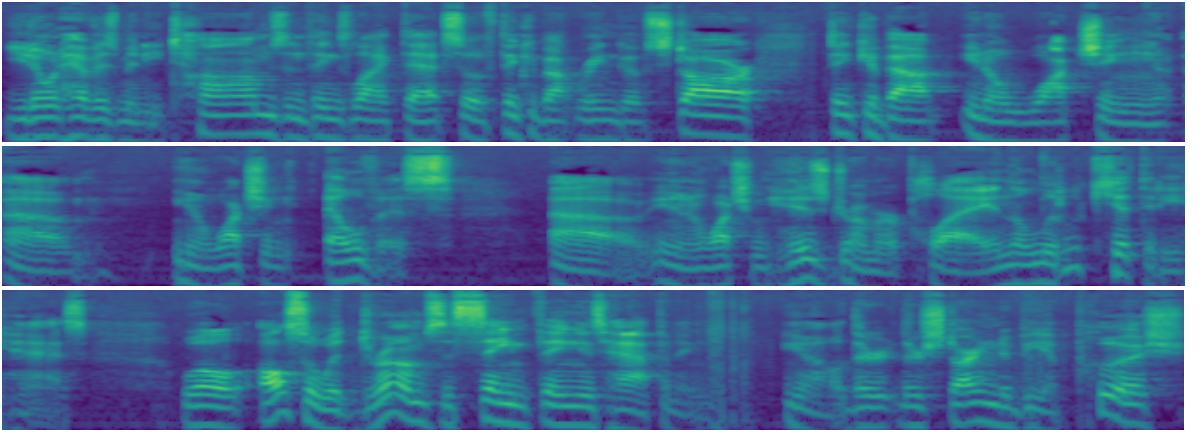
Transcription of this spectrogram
You don't have as many toms and things like that. So think about Ringo Starr. Think about you know watching um, you know watching Elvis. Uh, you know watching his drummer play and the little kit that he has. Well, also with drums, the same thing is happening. You know, there there's starting to be a push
